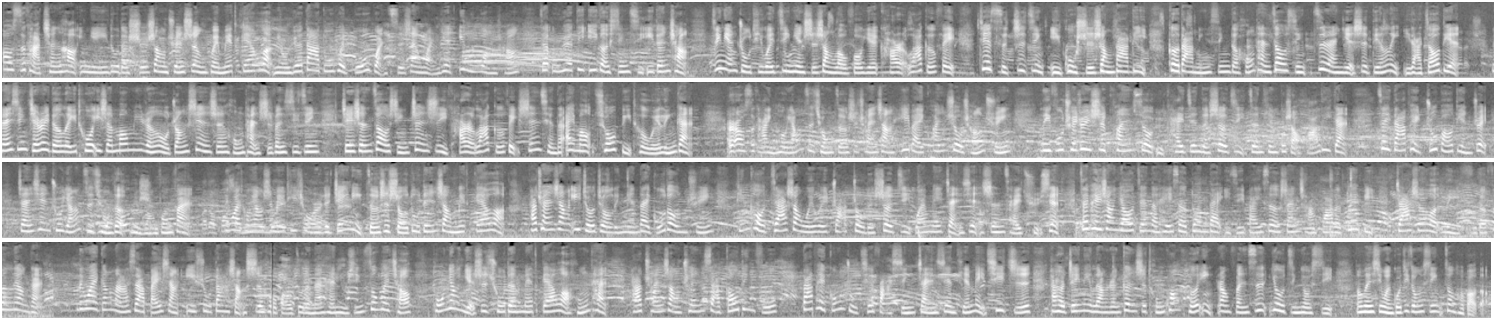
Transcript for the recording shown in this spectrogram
奥斯卡称号一年一度的时尚圈盛会 Met Gala 纽约大都会博物馆慈善晚宴一如往常，在五月第一个星期一登场。今年主题为纪念时尚老佛爷卡尔拉格斐，借此致敬已故时尚大帝。各大明星的红毯造型自然也是典礼一大焦点。男星杰瑞德雷托一身猫咪人偶装现身红毯，十分吸睛。这身造型正是以卡尔拉格斐生前的爱猫丘比特为灵感，而奥。斯卡影后杨紫琼则是穿上黑白宽袖长裙，礼服垂坠式宽袖与开肩的设计，增添不少华丽感。再搭配珠宝点缀，展现出杨紫琼的女王风范。另外，同样是媒体宠儿的 Jenny 则是首度登上 Met Gala。她穿上1990年代古董裙，平口加上微微抓皱的设计，完美展现身材曲线。再配上腰间的黑色缎带以及白色山茶花的对比，加深了礼服的分。量感。另外，刚拿下百想艺术大赏事后宝座的南韩女星宋慧乔，同样也是初登 Met Gala 红毯。她穿上春夏高定服，搭配公主切发型，展现甜美气质。她和 Jennie 两人更是同框合影，让粉丝又惊又喜。东森新闻国际中心综合报道。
